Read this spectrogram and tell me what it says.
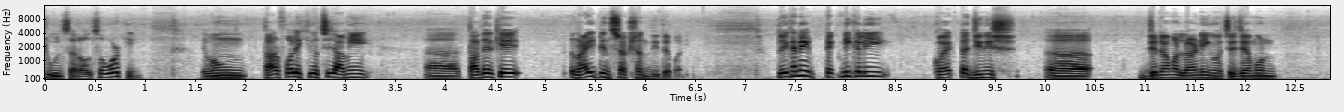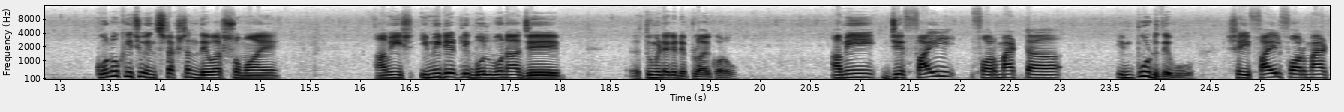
tools are also working এবং তার ফলে কী হচ্ছে যে আমি তাদেরকে রাইট ইনস্ট্রাকশন দিতে পারি। তো এখানে টেকনিক্যালি কয়েকটা জিনিস যেটা আমার লার্নিং হচ্ছে। যেমন, কোনো কিছু ইনস্ট্রাকশন দেওয়ার সময় আমি ইমিডিয়েটলি বলব না যে, তুমি এটাকে ডিপ্লয় করো। আমি যে ফাইল ফরম্যাটটা ইনপুট দেব, সেই file format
